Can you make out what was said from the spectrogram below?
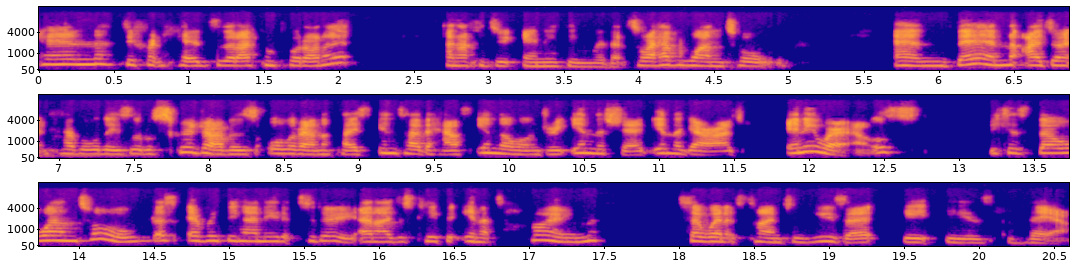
10 different heads that I can put on it. And I can do anything with it. So I have one tool. And then I don't have all these little screwdrivers all around the place, inside the house, in the laundry, in the shed, in the garage, anywhere else, because the one tool does everything I need it to do. And I just keep it in its home. So when it's time to use it, it is there.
